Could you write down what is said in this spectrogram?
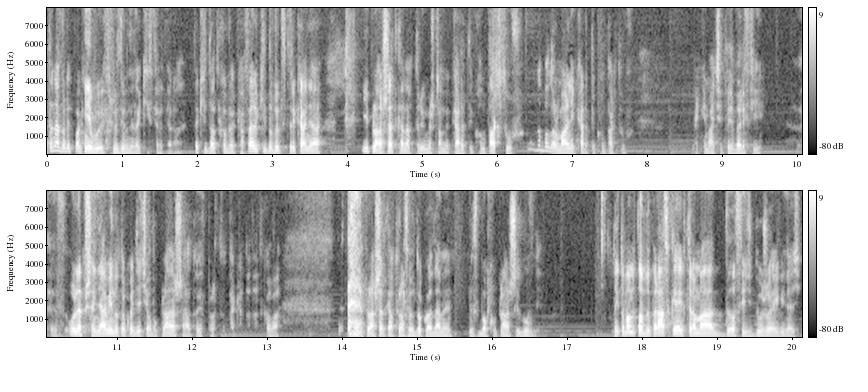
ten upgrade pack nie był ekskluzywny dla Kickstartera. Takie dodatkowe kafelki do wypstrykania i planszetka, na której umieszczamy karty kontaktów, no bo normalnie karty kontaktów jak nie macie tej wersji z ulepszeniami, no to kładziecie obok plansza, a to jest po prostu taka dodatkowa planszetka, którą sobie dokładamy z boku planszy głównej. No i to mamy tą wypraskę, która ma dosyć dużo, jak widać,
